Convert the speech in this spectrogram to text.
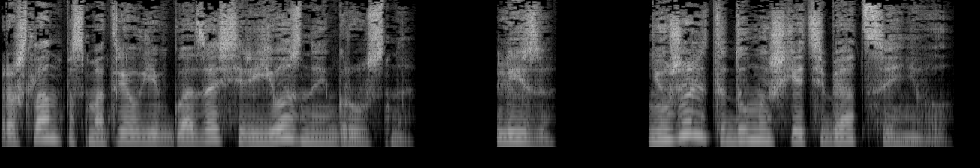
Руслан посмотрел ей в глаза серьезно и грустно. «Лиза, неужели ты думаешь, я тебя оценивал?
